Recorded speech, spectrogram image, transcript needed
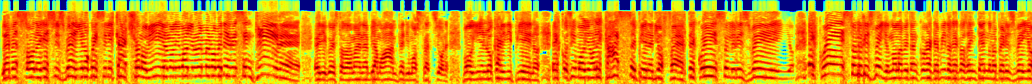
Le persone che si svegliano questi li cacciano via, non li vogliono nemmeno vedere e sentire. E di questo ormai ne abbiamo ampia dimostrazione. Vogliono i locali di pieno e così vogliono le casse piene di offerte. E questo il risveglio. E questo il risveglio. Non l'avete ancora capito? Capito che cosa intendono per risveglio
